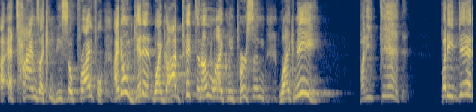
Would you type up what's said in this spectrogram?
Uh, at times, I can be so prideful. I don't get it why God picked an unlikely person like me. But he did. But he did.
